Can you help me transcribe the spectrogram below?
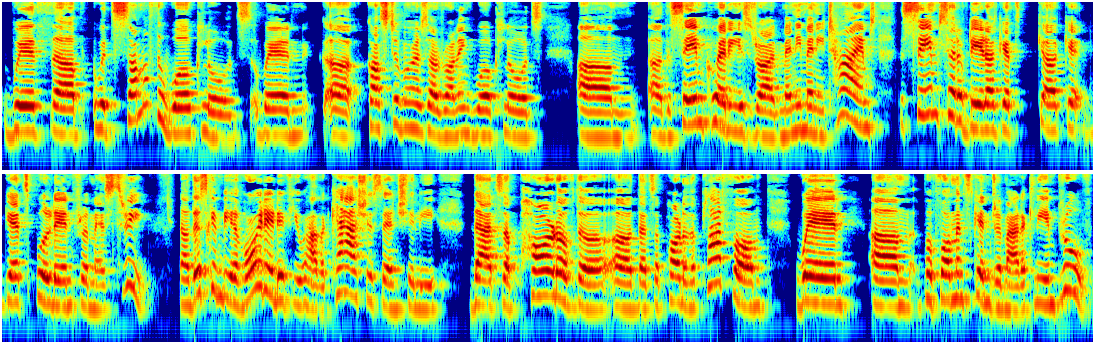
with uh, with some of the workloads when uh, customers are running workloads. Um, uh, the same query is run many many times. The same set of data gets uh, get, gets pulled in from S3. Now, this can be avoided if you have a cache essentially that's a part of the uh, that's a part of the platform where um, performance can dramatically improve.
